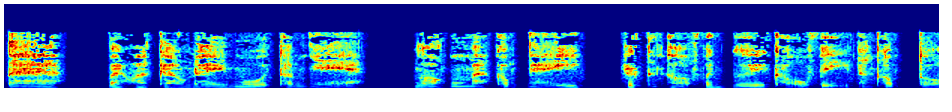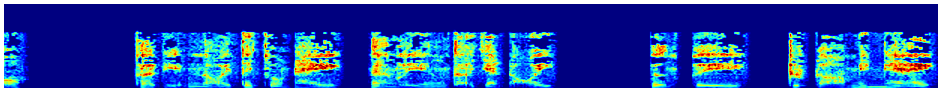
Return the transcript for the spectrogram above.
ta, bát hoa cao này mùi thơm nhẹ, ngọt mà không ngấy, rất thích hợp với người khẩu vị ăn không tốt. Thời điểm nói tới chỗ này, nàng liền thở dài nổi. Vương Phi, trước đó mấy ngày,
